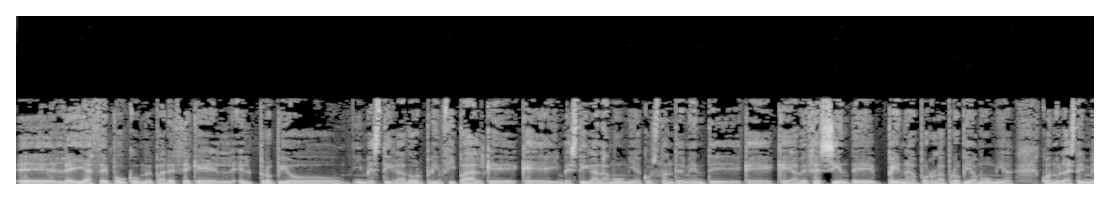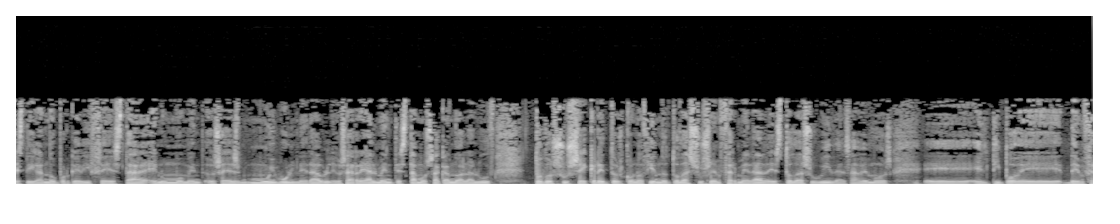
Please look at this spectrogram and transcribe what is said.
Eh, leí hace poco, me parece que el, el propio investigador principal que, que investiga la momia constantemente, que, que a veces siente pena por la propia momia cuando la está investigando porque dice está en un momento, o sea, es muy vulnerable, o sea, realmente estamos sacando a la luz todos sus secretos, conociendo todas sus enfermedades, toda su vida, sabemos eh, el tipo de, de enfermedades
